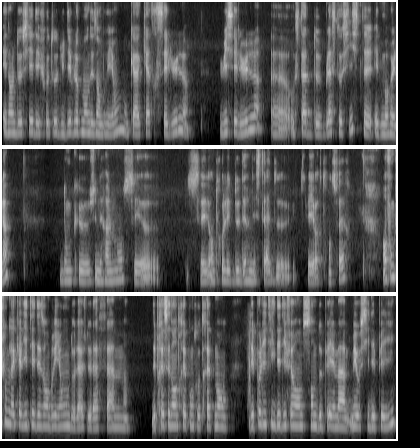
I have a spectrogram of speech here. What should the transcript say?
et dans le dossier des photos du développement des embryons, donc à 4 cellules, 8 cellules euh, au stade de blastocyste et de morula. Donc euh, généralement, euh, c'est entre les deux derniers stades qu'il va y avoir transfert. En fonction de la qualité des embryons, de l'âge de la femme, des précédentes réponses au traitement, des politiques des différents centres de PMA, mais aussi des pays,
